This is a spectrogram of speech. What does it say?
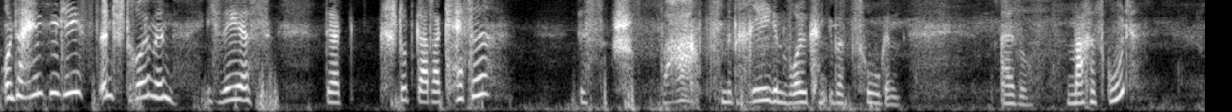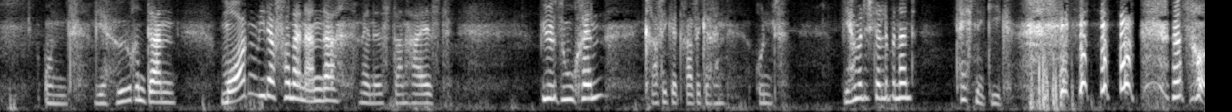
und da hinten gießt in Strömen. Ich sehe es. Der Stuttgarter Kessel ist schwarz mit Regenwolken überzogen. Also, mach es gut. Und wir hören dann morgen wieder voneinander, wenn es dann heißt, wir suchen Grafiker, Grafikerin und wie haben wir die Stelle benannt? Technikgeek. so,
